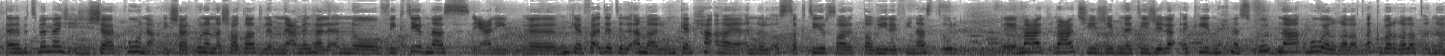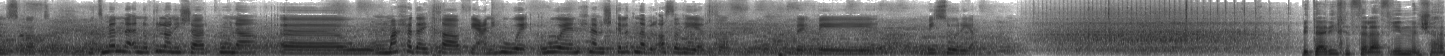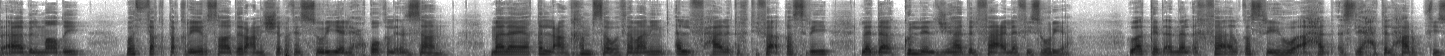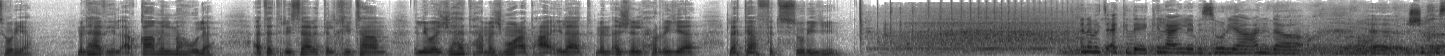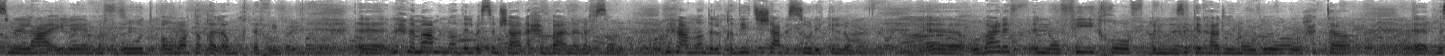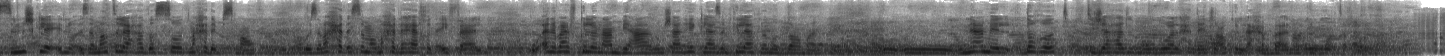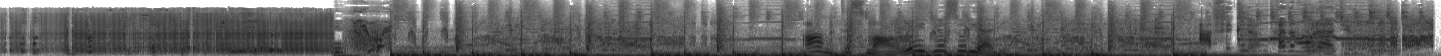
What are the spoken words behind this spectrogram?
أنا بتمنى يشاركونا يشاركونا النشاطات اللي بنعملها لأنه في كثير ناس يعني آه، يمكن فقدت الأمل ويمكن حقها يعني إنه القصة كثير صارت طويلة. في ناس تقول إيه، ما عاد ما عاد شيء يجيب نتيجة. لا أكيد نحن سكوتنا هو الغلط أكبر غلط إنه نسكت بتمنى إنه كلهم يشاركونا آه، وما حدا يخاف. يعني هو هو نحن مشكلتنا بالأصل هي الخوف بسوريا. بتاريخ الثلاثين من شهر آب الماضي وثق تقرير صادر عن الشبكة السورية لحقوق الإنسان ما لا يقل عن 85 ألف حالة اختفاء قسري لدى كل الجهات الفاعلة في سوريا وأكد أن الإخفاء القسري هو أحد أسلحة الحرب في سوريا. من هذه الأرقام المهولة أتت رسالة الختام اللي وجهتها مجموعة عائلات من أجل الحرية لكافة السوريين. أنا متأكدة كل عائلة بسوريا عندها شخص من العائلة مفقود أو معتقل أو مختفي. آه، نحن ما عم نناضل بس مشان أحبائنا نفسهم. نحن عم نناضل لقضية الشعب السوري كله وبعرف إنه في خوف من ذكر هذا الموضوع وحتى بس المشكلة إنه إذا ما طلع هذا الصوت ما حدا بيسمعه. وإذا ما حدا سمعه ما حدا رح ياخذ أي فعل. وأنا بعرف كلهم عم بيعانوا. مشان هيك لازم كلياتنا نتضامن. ونعمل ضغط تجاه هذا الموضوع لحتى يطلعوا كل أحبائنا وكل معتقلين. عم تسمعوا راديو سوريالي. على فكرة هذا مو راديو.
